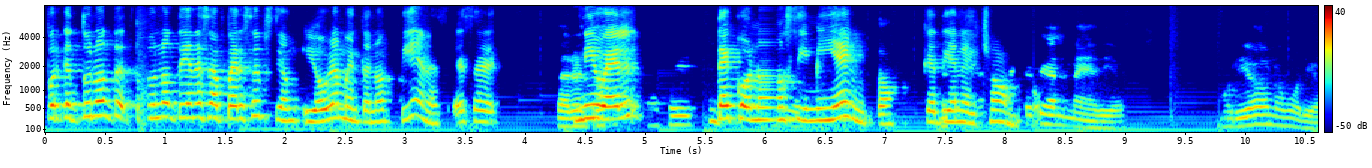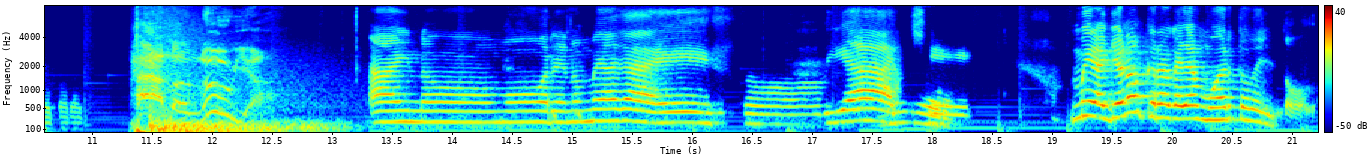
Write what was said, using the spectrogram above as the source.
Porque tú no, te- tú no tienes esa percepción y obviamente no tienes ese Pero nivel entonces, de conocimiento que tiene el chombo. al medio. ¿Murió o no murió para ti? Ay, no, more, no me haga eso. Viache. Mira, yo no creo que haya muerto del todo.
